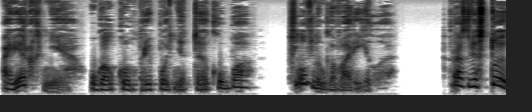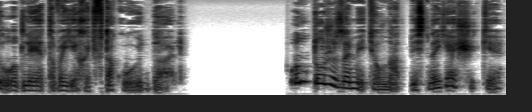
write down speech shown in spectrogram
а верхняя, уголком приподнятая губа, словно говорила «Разве стоило для этого ехать в такую даль?» Он тоже заметил надпись на ящике,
